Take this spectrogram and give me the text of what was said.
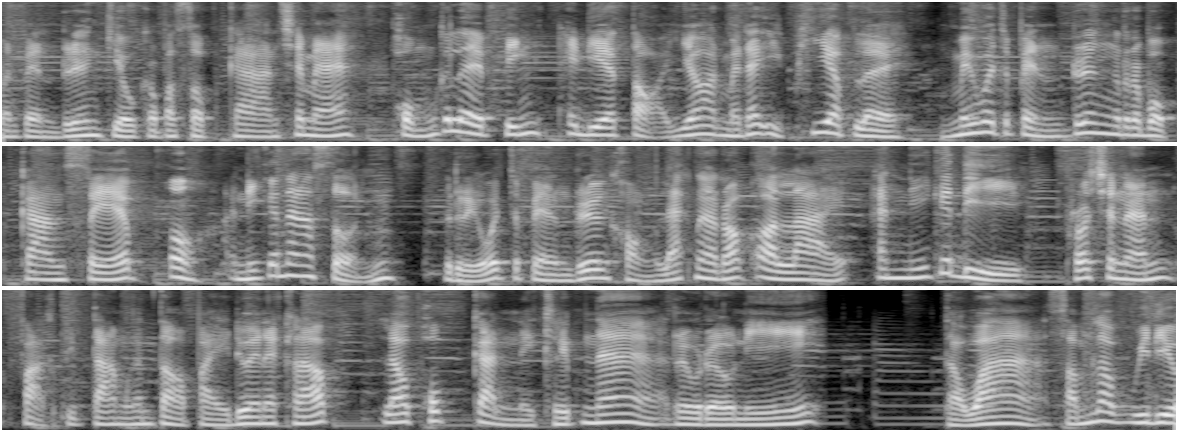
มันเป็นเรื่องเกี่ยวกับประสบการณ์ใช่ไหม ผมก็เลยปิ๊งไอเดียต่อยอดมาได้อีกเพียบเลย ไม่ว่าจะเป็นเรื่องระบบการเซฟ โอ้ อันนี้ก็น่าสน หรือว่าจะเป็นเรื่องของแลกนาร็อกออนไลน์ อันนี้ก็ดี เพราะฉะนั้นฝากติดตามกันต่อไปด้วยนะครับ แล้วพบกันในคลิปหน้าเร็วๆนี้ แต่ว่าสำหรับวิดีโอ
